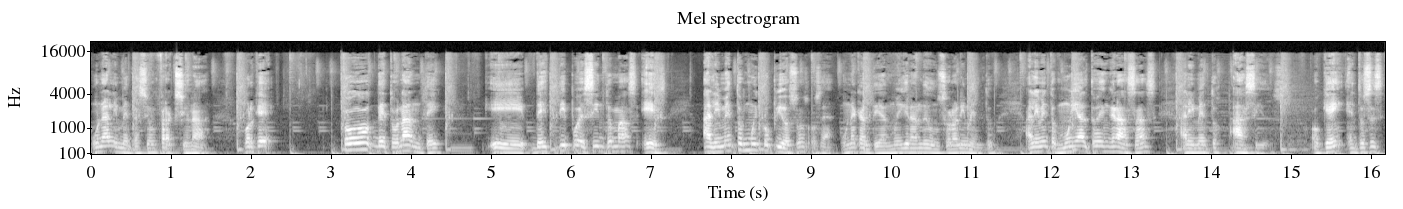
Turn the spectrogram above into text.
una alimentación fraccionada. Porque todo detonante eh, de este tipo de síntomas es alimentos muy copiosos, o sea, una cantidad muy grande de un solo alimento, alimentos muy altos en grasas, alimentos ácidos. ¿Ok? Entonces,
